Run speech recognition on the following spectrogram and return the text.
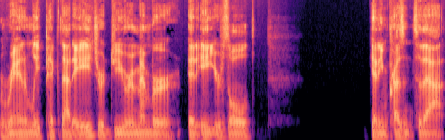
randomly pick that age, or do you remember at eight years old getting present to that?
